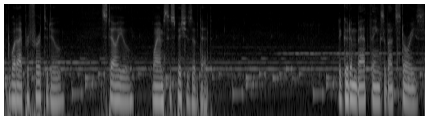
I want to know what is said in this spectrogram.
But what I prefer to do is tell you why I'm suspicious of that. The good and bad things about stories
